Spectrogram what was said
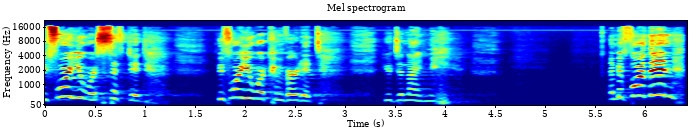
Before you were sifted, before you were converted, you denied me. And before then,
